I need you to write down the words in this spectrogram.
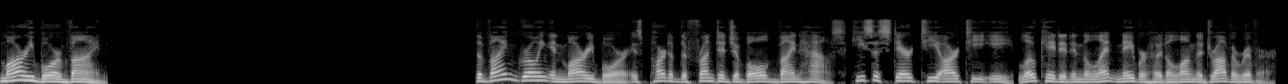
Maribor vine The vine growing in Maribor is part of the frontage of Old Vine House located in the Lent neighborhood along the Drava River.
